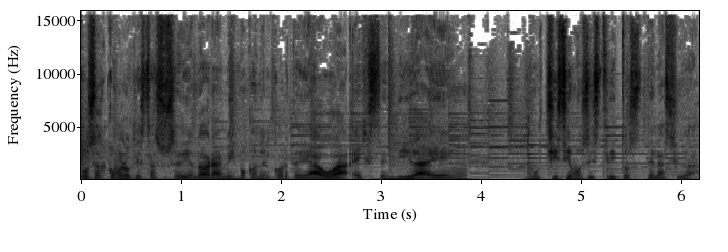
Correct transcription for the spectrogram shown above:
cosas como lo que está sucediendo ahora mismo con el corte de agua extendida en muchísimos distritos de la ciudad.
